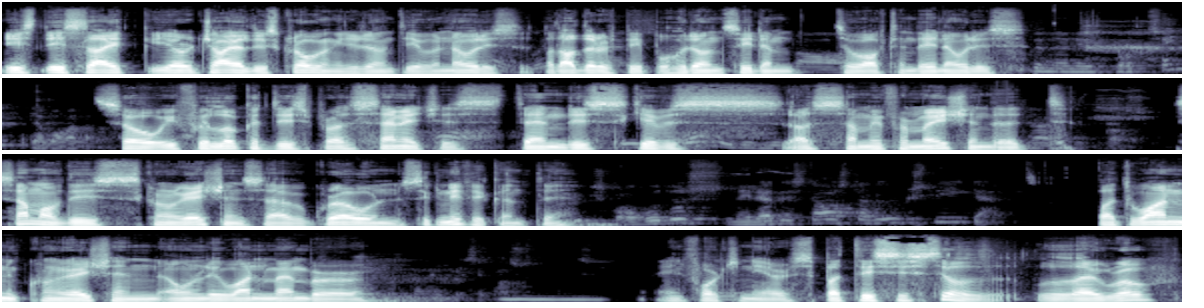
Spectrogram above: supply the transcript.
It's, it's like your child is growing and you don't even notice it, but other people who don't see them so often, they notice. So if we look at these percentages, then this gives us some information that some of these congregations have grown significantly. But one congregation, only one member in 14 years. But this is still a growth.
